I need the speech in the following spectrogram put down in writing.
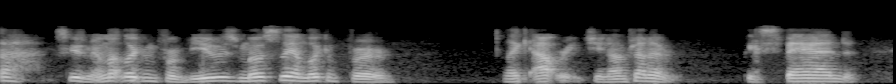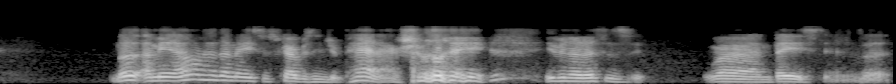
Ah, excuse me, I'm not looking for views. Mostly I'm looking for like outreach. You know, I'm trying to expand. I mean, I don't have that many subscribers in Japan actually, even though this is where I'm based in. But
